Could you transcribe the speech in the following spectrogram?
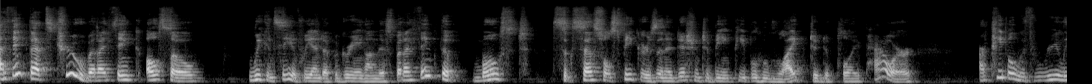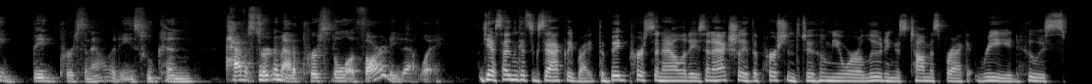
I think that's true, but I think also we can see if we end up agreeing on this, but I think the most successful speakers, in addition to being people who like to deploy power, are people with really big personalities who can have a certain amount of personal authority that way. Yes, I think that's exactly right. The big personalities, and actually, the person to whom you were alluding is Thomas Brackett Reed, who is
